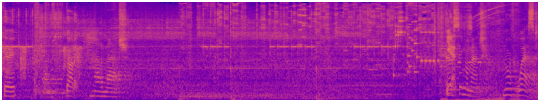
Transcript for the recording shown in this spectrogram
Okay. Got it. Not a match. Got Yeah. a signal match. Northwest.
